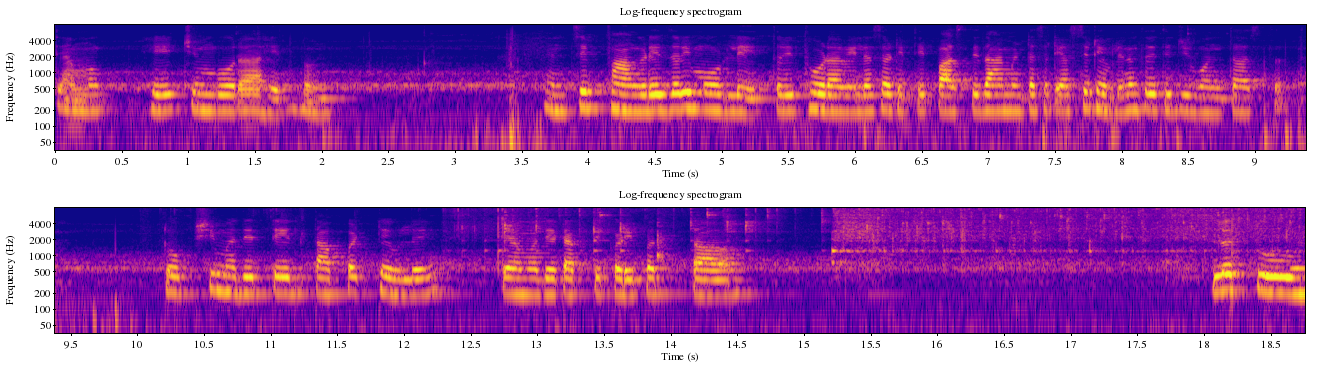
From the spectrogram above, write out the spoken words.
त्या मग हे चिंबोरं आहेत दोन यांचे फांगडे जरी मोडले तरी थोड्या वेळासाठी ते पाच ते दहा मिनटासाठी असे ठेवले ना तरी ते जिवंत असतात. टोपशीमध्ये तेल तापत ठेवले त्यामध्ये टाकते कढीपत्ता. लसूण.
